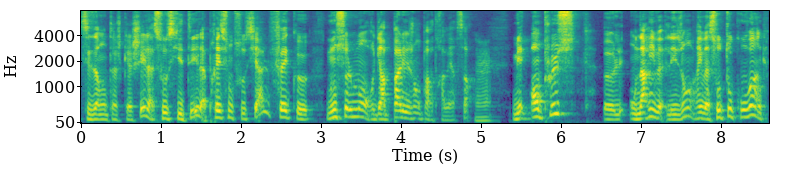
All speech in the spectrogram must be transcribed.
ces avantages cachés, la société, la pression sociale fait que non seulement on regarde pas les gens par travers ça, mais en plus, euh, les- on arrive, les gens arrivent à s'auto-convaincre.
